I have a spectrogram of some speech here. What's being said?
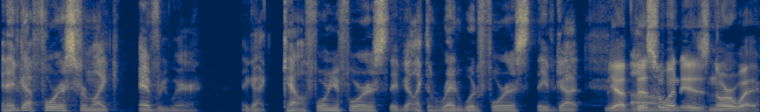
And they've got forests from like everywhere. They got California forests. They've got like the redwood forest. They've got Yeah, this Um, one is Norway,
